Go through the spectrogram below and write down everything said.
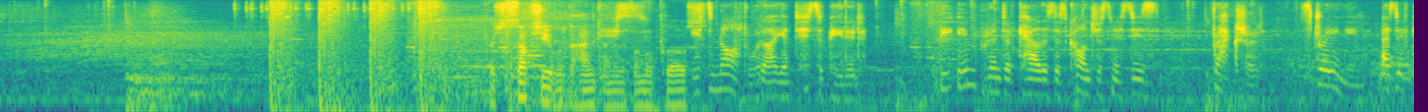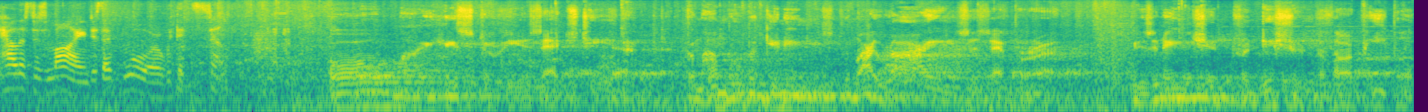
I should stop shooting with the hand cannon if I'm up close. It's not what I anticipated. The imprint of Calus's consciousness is fractured, straining, as if Calus's mind is at war with itself. All my history is etched here, from humble beginnings to my rise as Emperor. It is an ancient tradition of our people.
